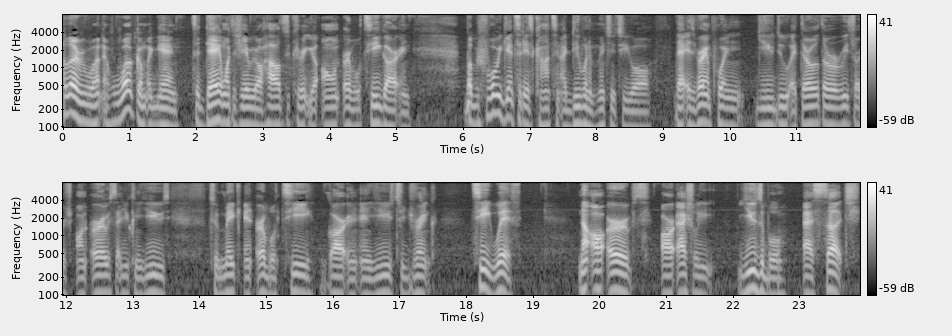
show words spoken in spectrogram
Hello everyone and welcome again. Today I want to share with you all how to create your own herbal tea garden. But before we get into this content, I do want to mention to you all that it's very important you do a thorough thorough research on herbs that you can use to make an herbal tea garden and use to drink tea with. Not all herbs are actually usable as such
